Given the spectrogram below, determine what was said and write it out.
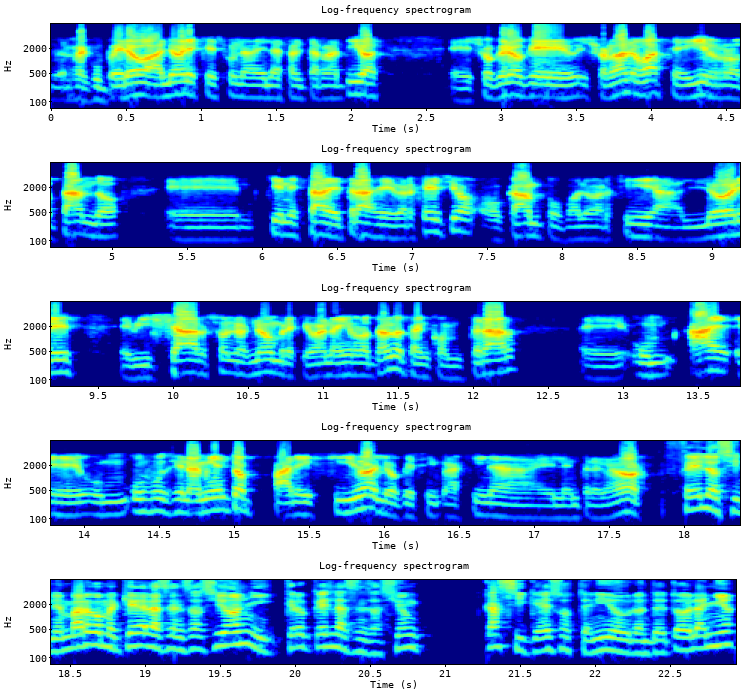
recuperó a Lores que es una de las alternativas, Eh, yo creo que Jordano va a seguir rotando eh, quién está detrás de Vergesio, Ocampo, Pablo García, Lores, eh, Villar, son los nombres que van a ir rotando hasta encontrar eh, un, a- eh, un, un funcionamiento parecido a lo que se imagina el entrenador. Felo, sin embargo, me queda la sensación, y creo que es la sensación casi que he sostenido durante todo el año,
